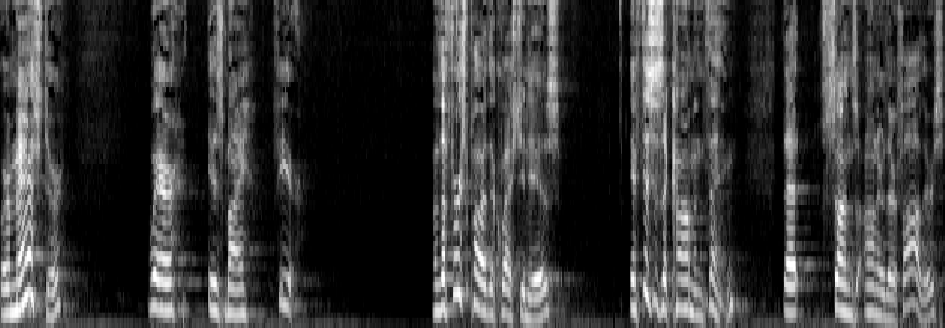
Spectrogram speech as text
or a master, where is my fear? Now, the first part of the question is if this is a common thing, that sons honor their fathers,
